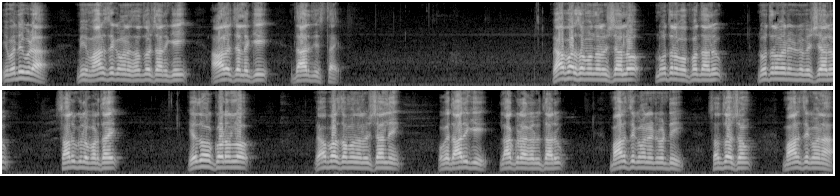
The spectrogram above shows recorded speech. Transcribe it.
ఇవన్నీ కూడా మీ మానసికమైన సంతోషానికి ఆలోచనలకి దారితీస్తాయి. వ్యాపార సంబంధాల విషయాల్లో నూతన ఒప్పందాలు నూతనమైనటువంటి విషయాలు సానుకూల పడతాయి. ఏదో ఒక కోణంలో వ్యాపార సంబంధమైన విషయాల్ని ఒక దారికి లాక్కురాగలుగుతారు. మానసికమైనటువంటి సంతోషం మానసికమైన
